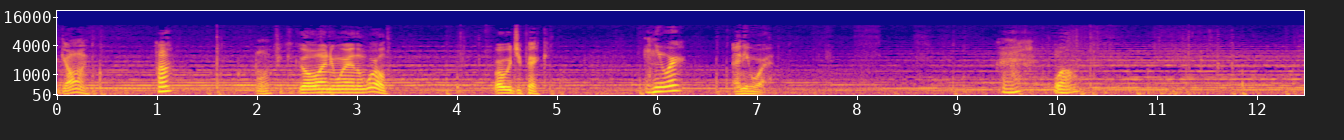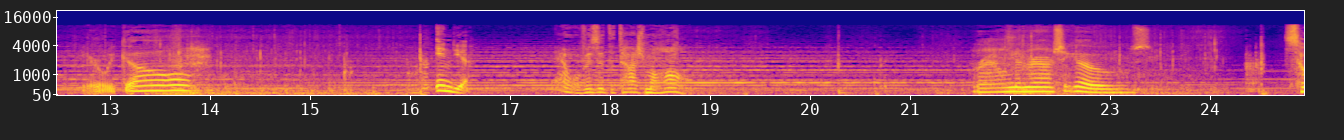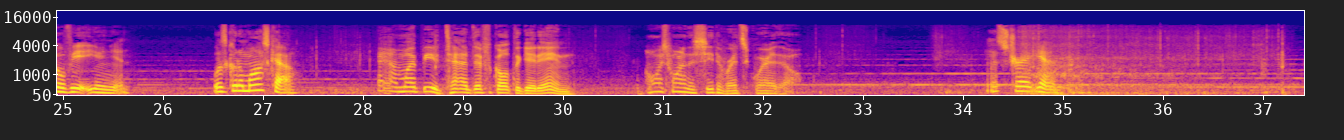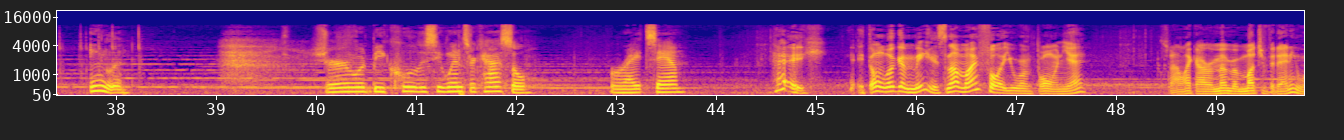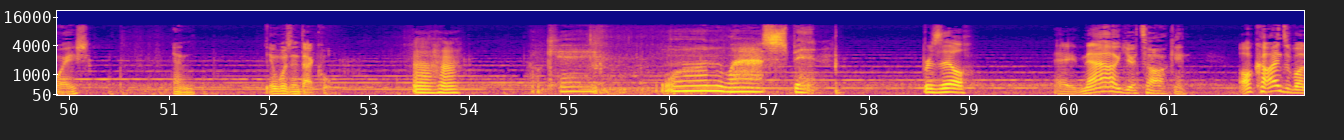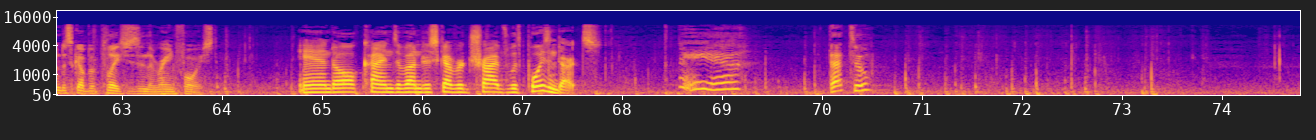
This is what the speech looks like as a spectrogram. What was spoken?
We going? Huh? Well, if you could go anywhere in the world, where would you pick? Anywhere? Anywhere. Okay, well. Here we go. India. Yeah, we'll visit the Taj Mahal. Round and round she goes. Soviet Union. Let's go to Moscow. Yeah, it might be a tad difficult to get in. I always wanted to see the Red Square, though. Let's try again. England. Sure would be cool to see Windsor Castle. Right, Sam? Hey, hey, don't look at me. It's not my fault you weren't born yet. It's not like I remember much of it anyways. And it wasn't that cool. Uh huh. Okay. One last spin. Brazil. Hey, now you're talking. All kinds of undiscovered places in the rainforest. And all kinds of undiscovered tribes with poison darts. Yeah, that too.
